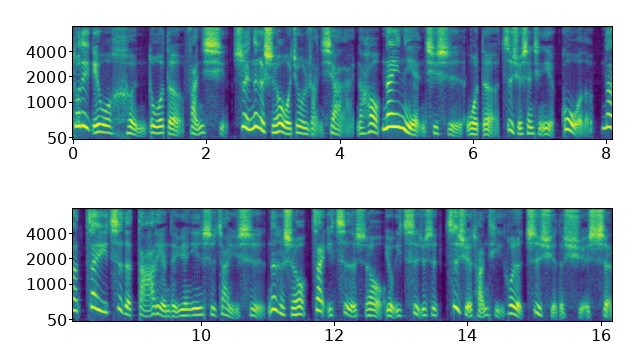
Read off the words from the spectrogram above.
多利给我很多的反省，所以那个时候我就软下来。然后那一年，其实我的自学申请也过了。那再一次的打脸的原因是在于是那个时候再一次的时候，有一次就是自学团体或者自学的学生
